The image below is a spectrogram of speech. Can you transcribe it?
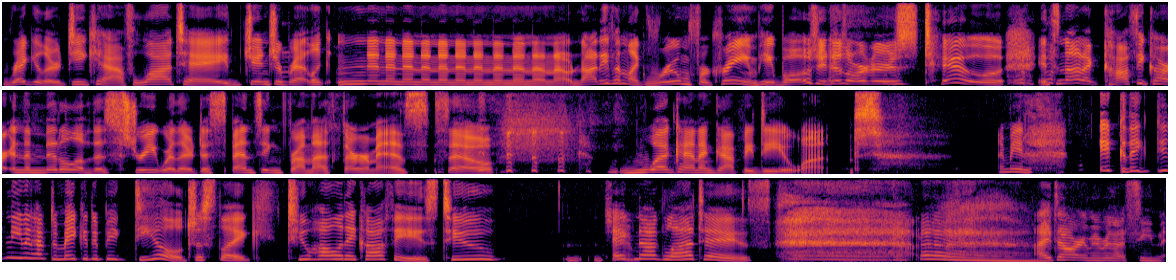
Regular, decaf, latte, gingerbread. Like no no no no no no no no no no no. Not even like room for cream, people. She just orders two. It's not a coffee cart in the middle of the street where they're dispensing from a thermos. So what kind of coffee do you want? I mean, it, they didn't even have to make it a big deal. Just like two holiday coffees, two eggnog lattes. I don't remember that scene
